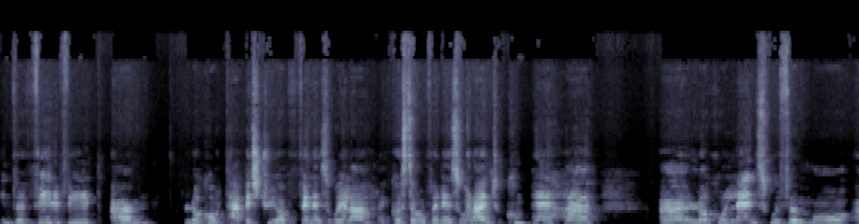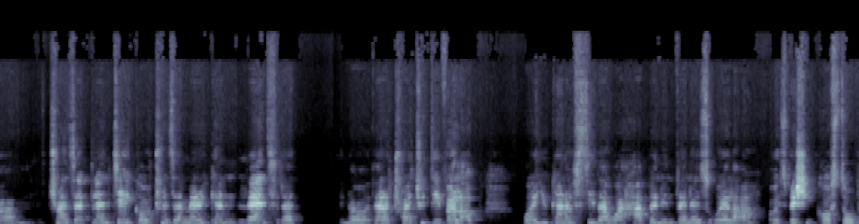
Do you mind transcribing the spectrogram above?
in the vivid um, local tapestry of Venezuela, like coastal Venezuela, and to compare her uh, local lens with a more um, transatlantic or transamerican lens that you know that I try to develop, where you kind of see that what happened in Venezuela, or especially coastal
